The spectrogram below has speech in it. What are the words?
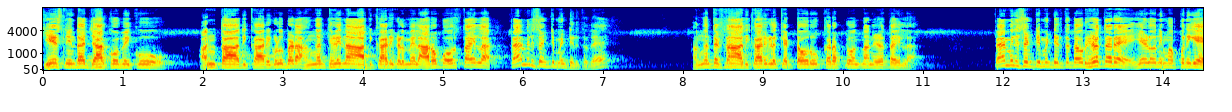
ಕೇಸ್ನಿಂದ ಜಾರ್ಕೋಬೇಕು. ಅಂತ ಅಧಿಕಾರಿಗಳು ಬೇಡ. ಹಂಗಂತ ಹೇಳಿ ನಾ ಅಧಿಕಾರಿಗಳ ಮೇಲೆ ಆರೋಪ ಹೊರಿಸ್ತಾ ಇಲ್ಲ. ಫ್ಯಾಮಿಲಿ ಸೆಂಟಿಮೆಂಟ್ ಇರ್ತದೆ. ಹಂಗಂತ ತಕ್ಷಣ ಅಧಿಕಾರಿಗಳು ಕೆಟ್ಟವರು, ಕರಪ್ಟು ಅಂತ ನಾನು ಹೇಳ್ತಾ ಇಲ್ಲ. ಫ್ಯಾಮಿಲಿ ಸೆಂಟಿಮೆಂಟ್ ಇರ್ತದೆ, ಅವ್ರು ಹೇಳ್ತಾರೆ. ಹೇಳೋ ನಿಮ್ಮ ಅಪ್ಪನಿಗೆ,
